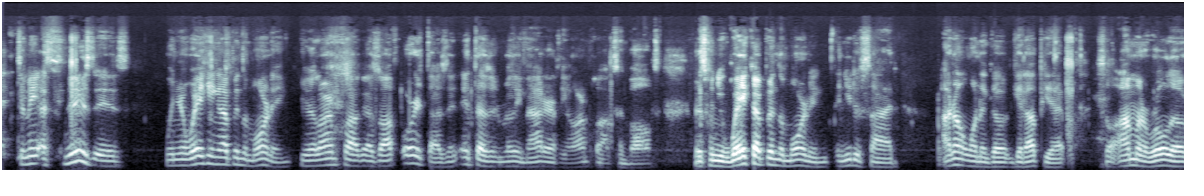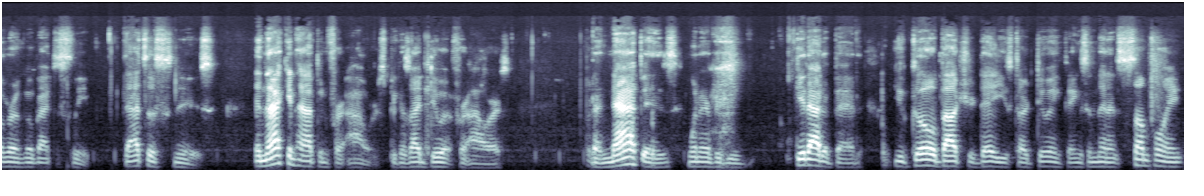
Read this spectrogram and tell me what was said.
to me, a snooze is when you're waking up in the morning, your alarm clock goes off, or it doesn't. It doesn't really matter if the alarm clock's involved. But it's when you wake up in the morning and you decide, I don't want to go get up yet, so I'm gonna roll over and go back to sleep. That's a snooze, and that can happen for hours because I do it for hours. But a nap is whenever you get out of bed, you go about your day, you start doing things, and then at some point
